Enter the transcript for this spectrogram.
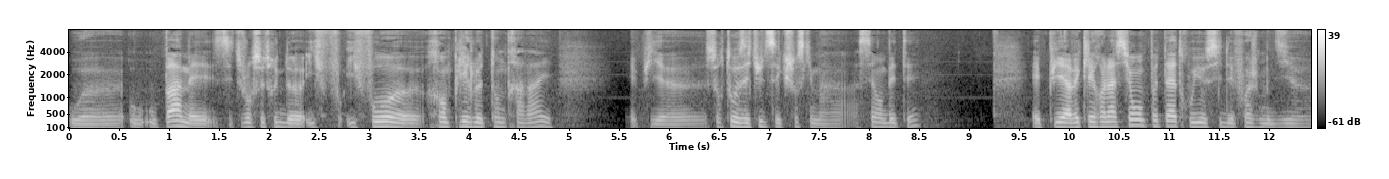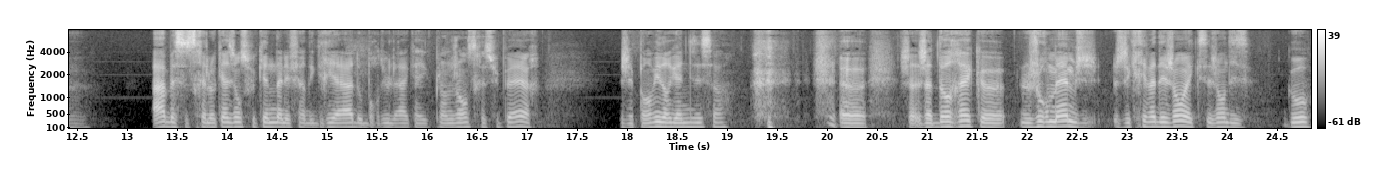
ou, euh, ou, pas. Mais c'est toujours ce truc de, il faut, il faut euh, remplir le temps de travail. Et puis, euh, surtout aux études, c'est quelque chose qui m'a assez embêté. Et puis, avec les relations, peut-être, oui, aussi, des fois, je me dis, ah, ben, ce serait l'occasion ce week-end d'aller faire des grillades au bord du lac avec plein de gens, ce serait super. J'ai pas envie d'organiser ça. Euh, j'a- J'adorerais que le jour même, j'écrive à des gens et que ces gens disent go.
